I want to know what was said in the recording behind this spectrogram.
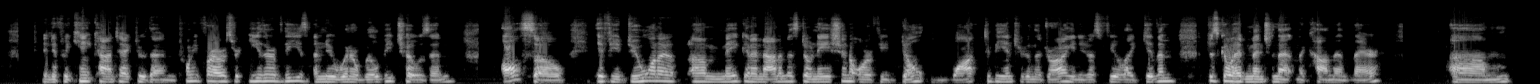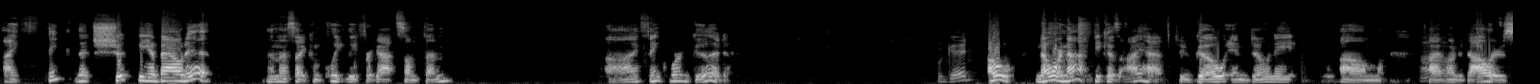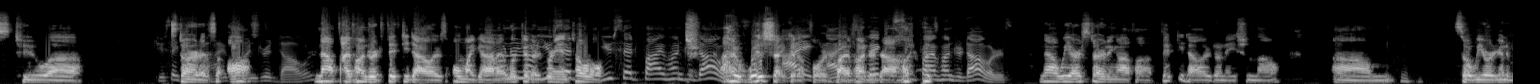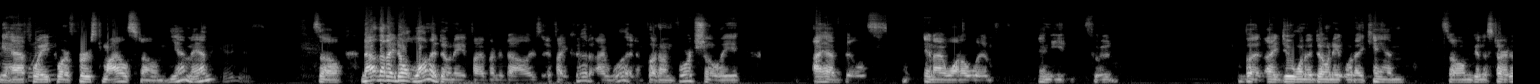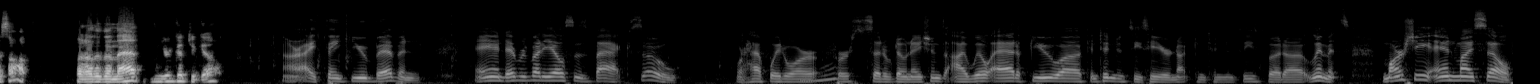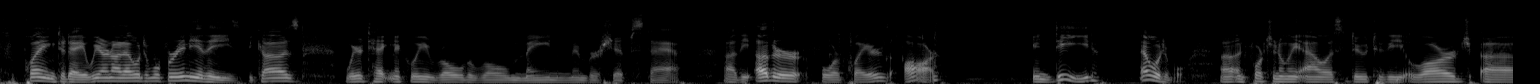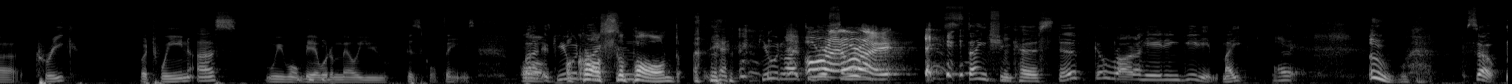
And if we can't contact you within 24 hours for either of these, a new winner will be chosen. Also, if you do want to um, make an anonymous donation or if you don't want to be entered in the drawing and you just feel like giving, just go ahead and mention that in the comment there. Um, I think that should be about it, unless I completely forgot something. I think we're good. We're good. Oh, no, we're not, because I have to go and donate um, $500 to, uh, Did you say start us off. $500? not $550. Oh my god, No, I looked no, at a grand said- total. You said five hundred dollars. I wish I could afford $500. Five hundred dollars. Now we are starting off a fifty dollar donation though, um, so we were going to be halfway to our first milestone. Yeah, man. My goodness. So now that I don't want to donate five hundred dollars, if I could, I would. But unfortunately, I have bills and I want to live and eat food. But I do want to donate what I can, so I'm going to start us off. But other than that, you're good to go. All right, thank you, Bevan, and everybody else is back. So we're halfway to our first set of donations. I will add a few uh, contingencies here, not contingencies, but uh, limits. Marshy and myself playing today. We are not eligible for any of these because we're technically roll the role main membership staff. Uh, the other four players are indeed eligible. Uh, unfortunately, Alice, due to the large uh, creek between us, we won't be able to mail you physical things. But Well, if you would across like the some- pond. if you would like to All get right, some all right. extinction curse stuff, go right ahead and get it, mate. Ooh. So,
